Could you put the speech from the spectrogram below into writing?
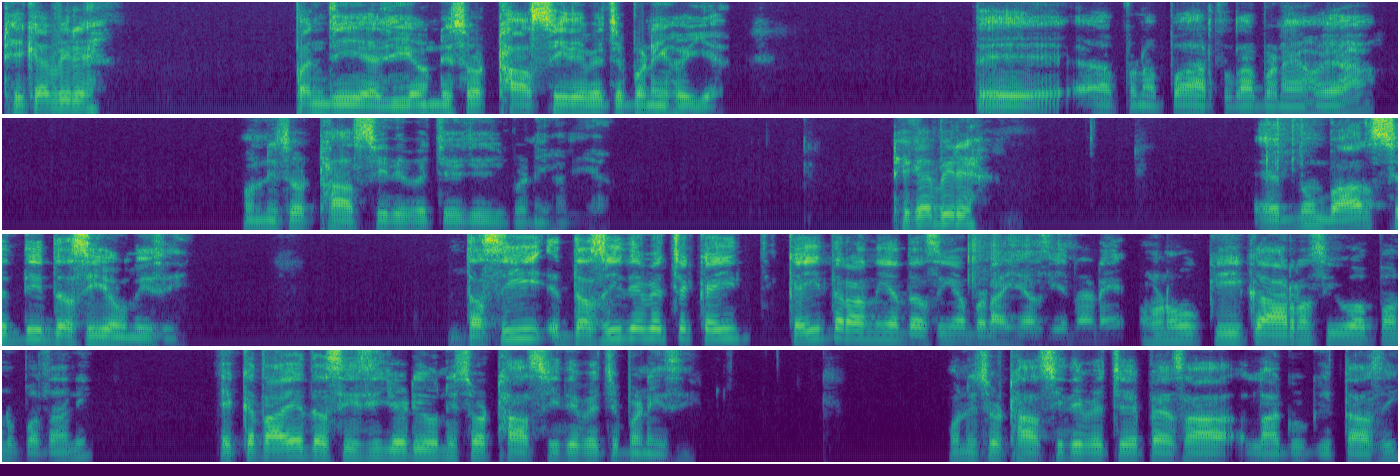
ਠੀਕ ਹੈ ਵੀਰੇ? ਪੰਜੀ ਹੈ ਜੀ 1988 ਦੇ ਵਿੱਚ ਬਣੀ ਹੋਈ ਹੈ। ਤੇ ਆਪਣਾ ਭਾਰਤ ਦਾ ਬਣਿਆ ਹੋਇਆ। 1988 ਦੇ ਵਿੱਚ ਇਹ ਚੀਜ਼ ਬਣੀ ਹੋਈ ਹੈ। ਠੀਕ ਹੈ ਵੀਰੇ? ਇਦੋਂ ਬਾਅਦ ਸਿੱਧੀ ਦਸੀ ਆਉਂਦੀ ਸੀ। ਦਸੀ ਦਸੀ ਦੇ ਵਿੱਚ ਕਈ ਕਈ ਤਰ੍ਹਾਂ ਦੀਆਂ ਦਸੀਆਂ ਬਣਾਈਆਂ ਸੀ ਇਹਨਾਂ ਨੇ। ਹੁਣ ਉਹ ਕੀ ਕਾਰਨ ਸੀ ਉਹ ਆਪਾਂ ਨੂੰ ਪਤਾ ਨਹੀਂ। ਇੱਕ ਤਾਂ ਇਹ ਦਸੀ ਸੀ ਜਿਹੜੀ 1988 ਦੇ ਵਿੱਚ ਬਣੀ ਸੀ। 1988 ਦੇ ਵਿੱਚ ਇਹ ਪੈਸਾ ਲਾਗੂ ਕੀਤਾ ਸੀ।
